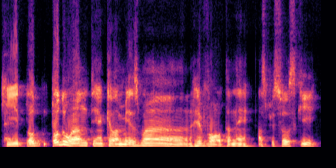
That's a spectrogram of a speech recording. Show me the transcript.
Que todo, todo ano tem aquela mesma revolta, né? As pessoas que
